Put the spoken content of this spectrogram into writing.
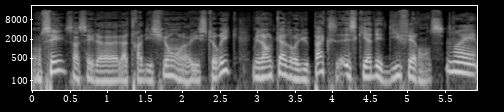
on sait, ça c'est la, tradition euh, historique, mais dans le cadre du Pax, est-ce qu'il y a des différences? Ouais,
